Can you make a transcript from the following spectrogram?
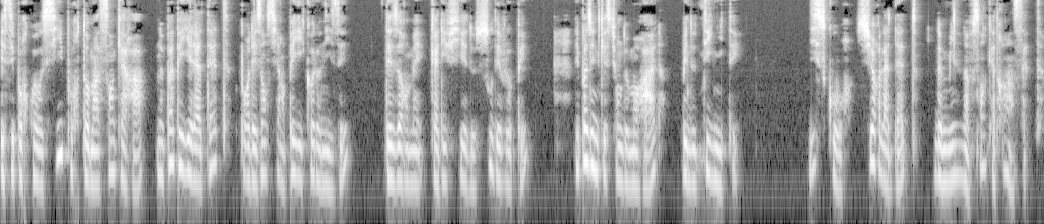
Et c'est pourquoi aussi, pour Thomas Sankara, ne pas payer la dette pour les anciens pays colonisés, désormais qualifiés de sous-développés, n'est pas une question de morale, mais de dignité. Discours sur la dette de 1987.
